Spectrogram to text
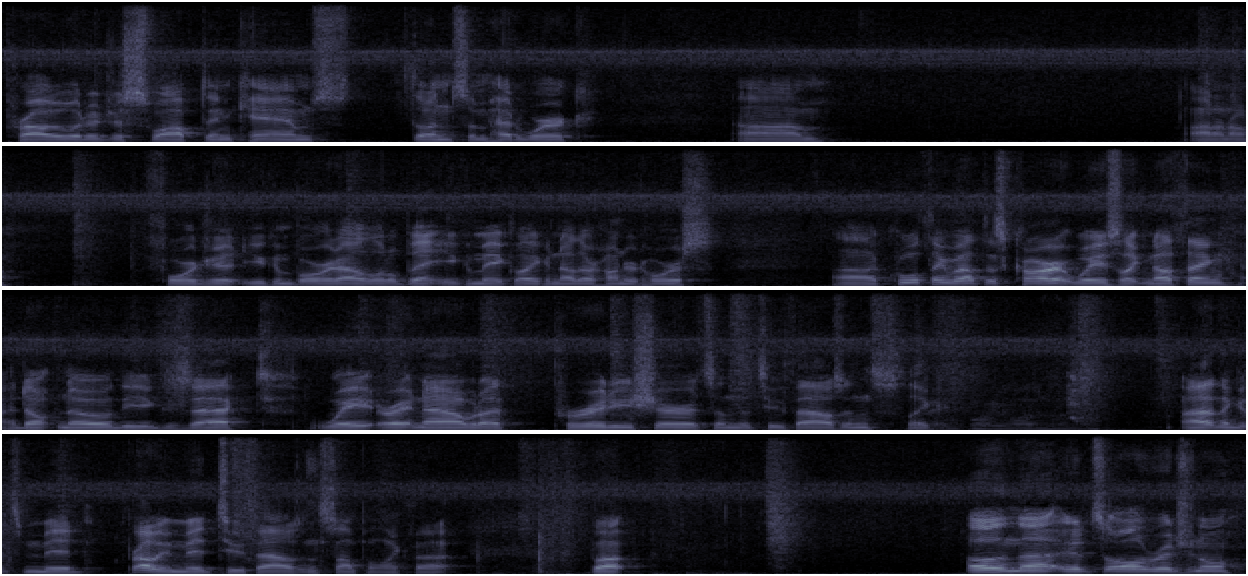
probably would have just swapped in cams, done some head work. Um, I don't know, forge it. You can bore it out a little bit. You can make like another hundred horse. Uh, cool thing about this car, it weighs like nothing. I don't know the exact weight right now, but I'm pretty sure it's in the 2000s. Like I think it's mid, probably mid 2000s, something like that. But other than that, it's all original.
